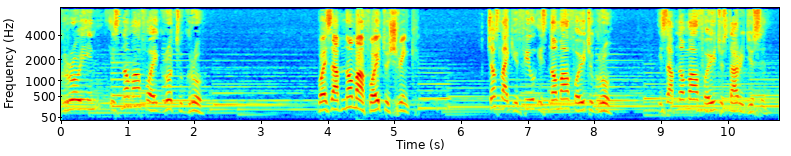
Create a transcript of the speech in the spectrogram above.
growing? It's normal for a growth to grow. But it's abnormal for it to shrink. Just like you feel it's normal for you to grow, it's abnormal for you to start reducing.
